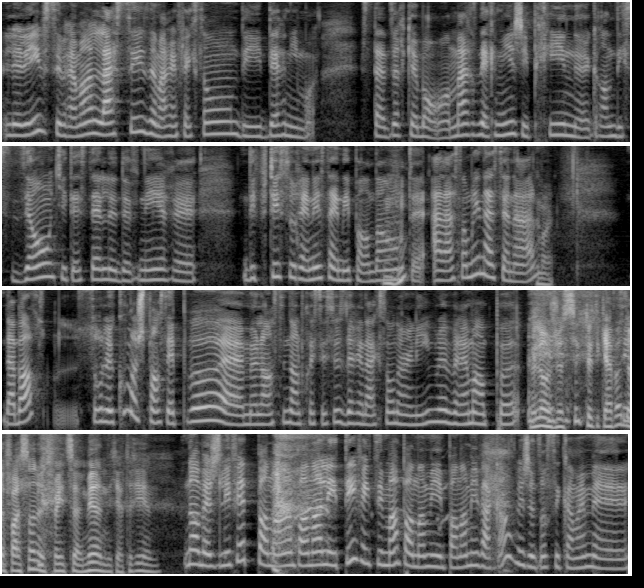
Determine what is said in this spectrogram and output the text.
le livre, c'est vraiment l'assise de ma réflexion des derniers mois. C'est-à-dire que, bon, en mars dernier, j'ai pris une grande décision qui était celle de devenir euh, députée souverainiste indépendante euh, à l'Assemblée nationale. Ouais. D'abord, sur le coup, moi, je pensais pas euh, me lancer dans le processus de rédaction d'un livre, là, vraiment pas. Mais non, je sais que tu es capable de faire ça en une fin de semaine, Catherine. Non, mais je l'ai fait pendant, pendant l'été, effectivement, pendant mes, pendant mes vacances, mais je veux dire, c'est quand même euh,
